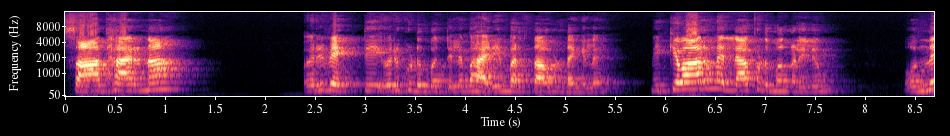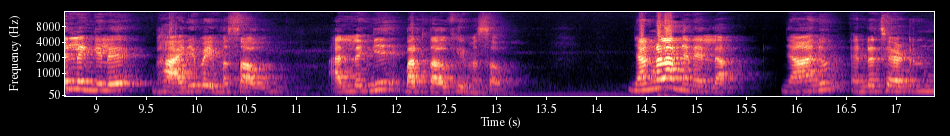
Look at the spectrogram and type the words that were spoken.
സാധാരണ ഒരു വ്യക്തി ഒരു കുടുംബത്തിൽ ഭാര്യയും ഭർത്താവും ഉണ്ടെങ്കിൽ മിക്കവാറും എല്ലാ കുടുംബങ്ങളിലും ഒന്നില്ലെങ്കിൽ ഭാര്യ ഫേമസ് ആവും അല്ലെങ്കിൽ ഭർത്താവ് ഫേമസ് ആവും. ഞങ്ങൾ അങ്ങനെയല്ല ഞാനും എന്റെ ചേട്ടനും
